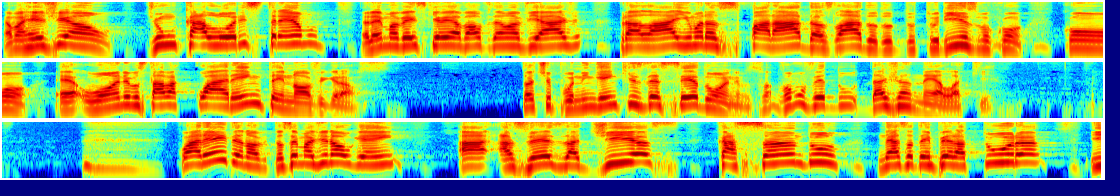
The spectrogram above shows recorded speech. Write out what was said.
é uma região de um calor extremo. Eu lembro uma vez que eu e a Val fizemos uma viagem para lá e uma das paradas lá do, do, do turismo com, com é, o ônibus estava 49 graus. Então, tipo, ninguém quis descer do ônibus. Vamos ver do, da janela aqui. 49. Então você imagina alguém, às vezes há dias, caçando nessa temperatura, e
